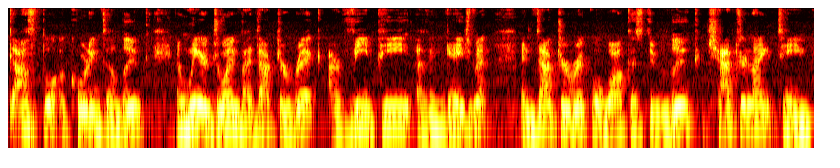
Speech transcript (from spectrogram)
Gospel according to Luke, and we are joined by Dr. Rick, our VP of Engagement, and Dr. Rick will walk us through Luke chapter 19,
